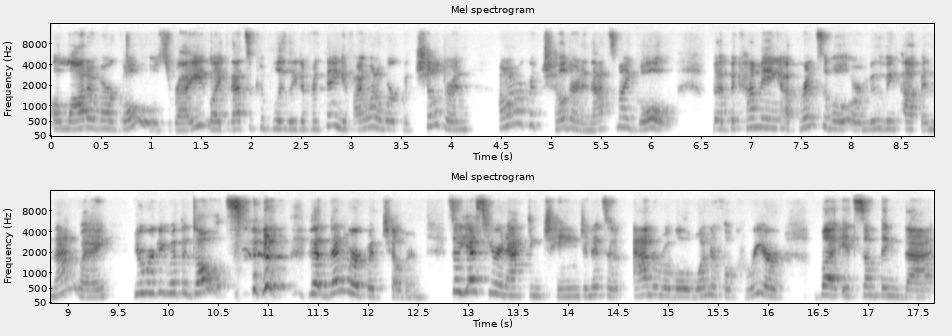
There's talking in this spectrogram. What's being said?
a lot of our goals right? Like that's a completely different thing. If i want to work with children i want to work with children and that's my goal. But becoming a principal or moving up in that way you're working with adults that then work with children. So, yes, you're enacting change and it's an admirable, wonderful career, but it's something that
